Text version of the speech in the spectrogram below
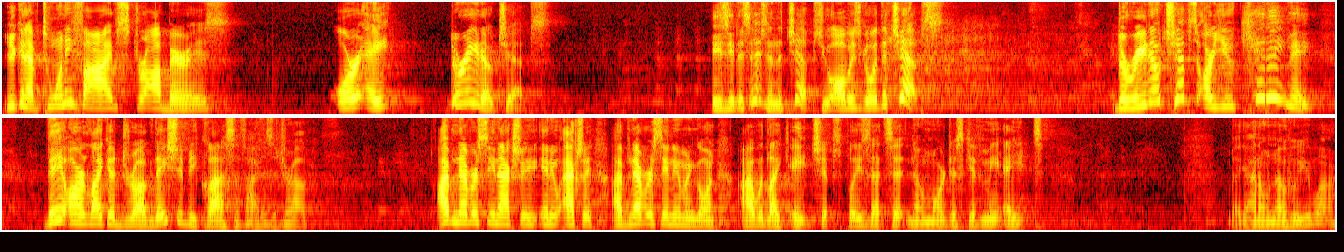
you can have 25 strawberries or eight Dorito chips. Easy decision, the chips. You always go with the chips. Dorito chips? Are you kidding me? They are like a drug. They should be classified as a drug. I've never seen actually any actually I've never seen anyone going, I would like eight chips, please. That's it. No more. Just give me eight. Like, I don't know who you are.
